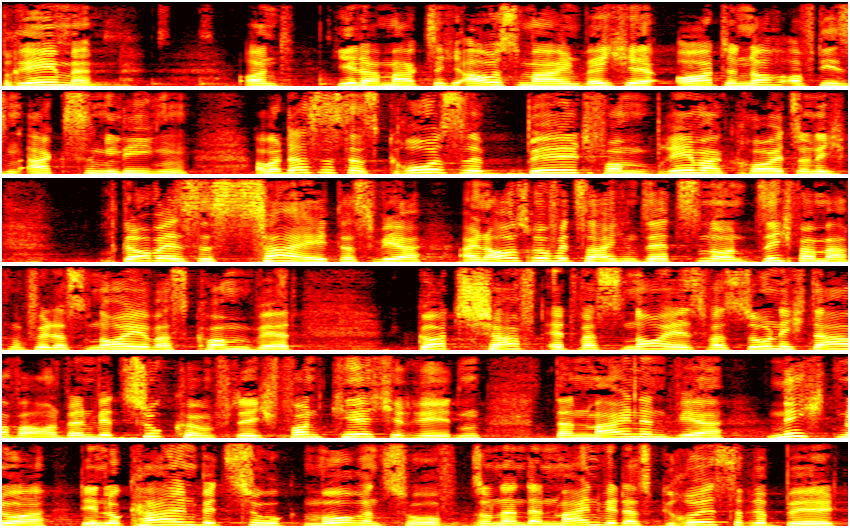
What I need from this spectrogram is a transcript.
Bremen. Und jeder mag sich ausmalen, welche Orte noch auf diesen Achsen liegen. Aber das ist das große Bild vom Bremer Kreuz. Und ich glaube, es ist Zeit, dass wir ein Ausrufezeichen setzen und sichtbar machen für das Neue, was kommen wird. Gott schafft etwas Neues, was so nicht da war. Und wenn wir zukünftig von Kirche reden, dann meinen wir nicht nur den lokalen Bezug Morenshof, sondern dann meinen wir das größere Bild,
